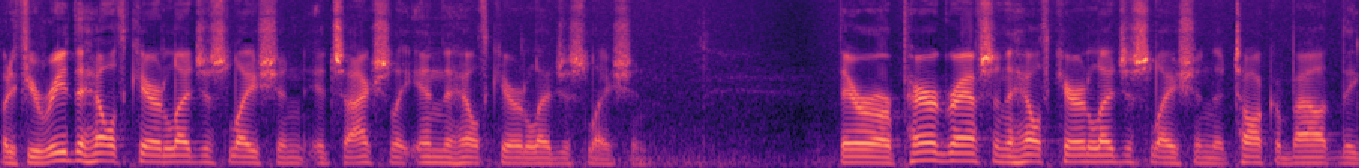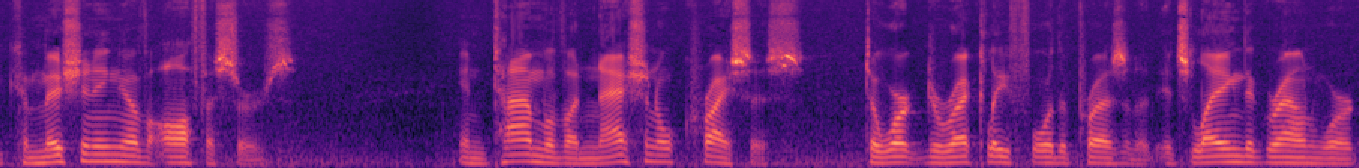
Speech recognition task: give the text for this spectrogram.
but if you read the health care legislation, it's actually in the health care legislation. There are paragraphs in the health care legislation that talk about the commissioning of officers in time of a national crisis to work directly for the president. It's laying the groundwork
